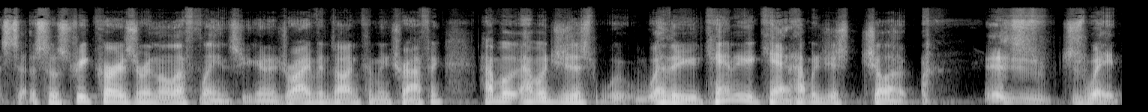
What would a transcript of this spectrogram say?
So, streetcars are in the left lane, so you're going to drive into oncoming traffic. How about how about you just whether you can or you can't? How about you just chill out? just, just wait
